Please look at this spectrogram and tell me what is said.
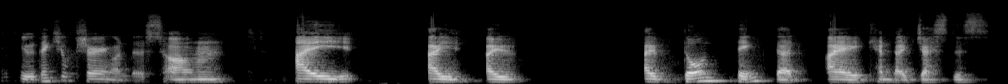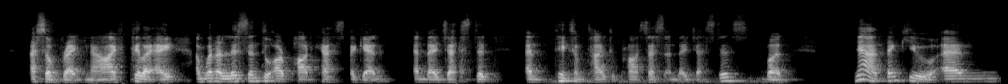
Thank you. Thank you for sharing on this. Um, I, I, I I don't think that I can digest this as of right now. I feel like I, I'm going to listen to our podcast again and digest it and take some time to process and digest this. But yeah, thank you. And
